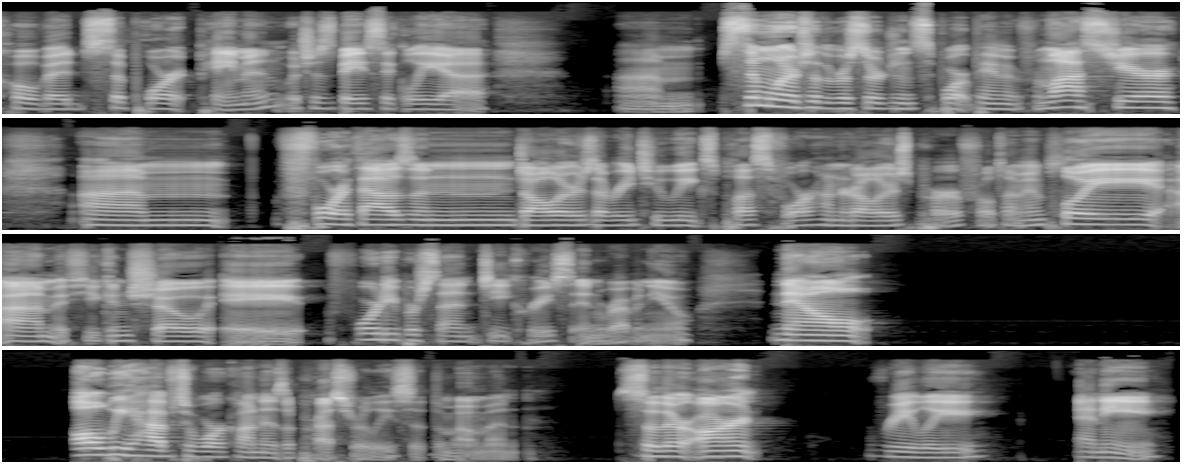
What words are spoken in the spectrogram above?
COVID support payment, which is basically a um, similar to the resurgence support payment from last year. Um, four thousand dollars every two weeks plus plus four hundred dollars per full time employee. Um, if you can show a forty percent decrease in revenue. Now, all we have to work on is a press release at the moment, so there aren't really any.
